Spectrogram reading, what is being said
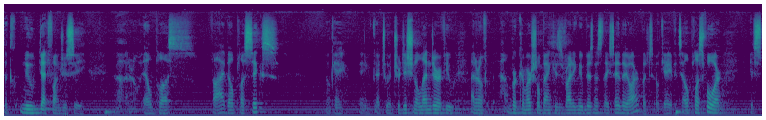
the new debt funds you see? Uh, I don't know, L plus five, L plus six? Okay, and you've got to a traditional lender, if you, I don't know if Hamburg Commercial Bank is writing new business, they say they are, but okay, if it's L plus four, it's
